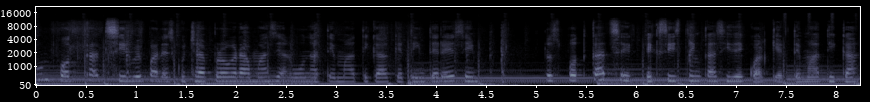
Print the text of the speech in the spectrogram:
Un podcast sirve para escuchar programas de alguna temática que te interese. Los podcasts e-, existen casi de cualquier temática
